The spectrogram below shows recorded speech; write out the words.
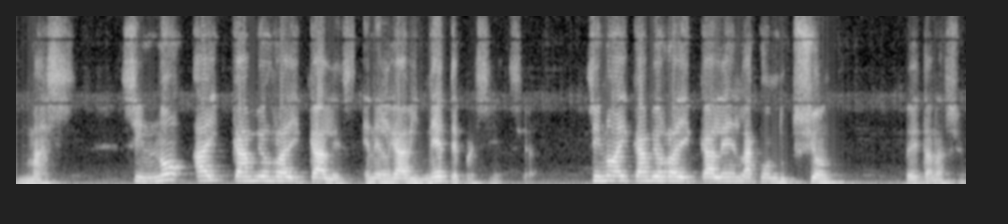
más. Si no hay cambios radicales en el gabinete presidencial, si no hay cambios radicales en la conducción de esta nación,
